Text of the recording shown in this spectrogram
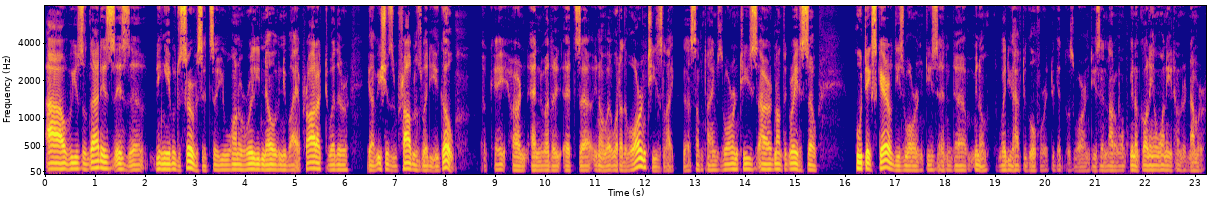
uh, use of that is is uh, being able to service it. So you want to really know when you buy a product whether you have issues and problems, where do you go? Okay, and, and whether it's uh, you know what are the warranties like? Uh, sometimes warranties are not the greatest. So, who takes care of these warranties, and um, you know where do you have to go for it to get those warranties, and not a, you know calling a one eight hundred number.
